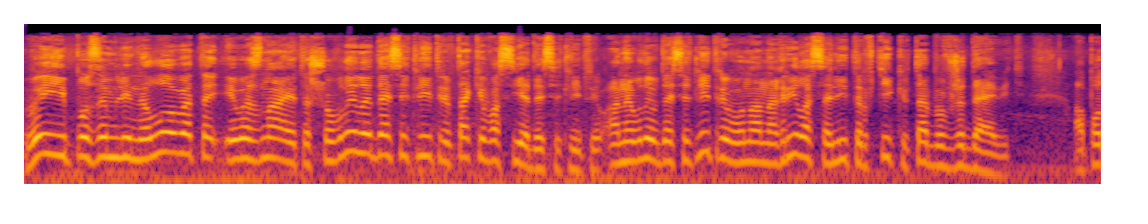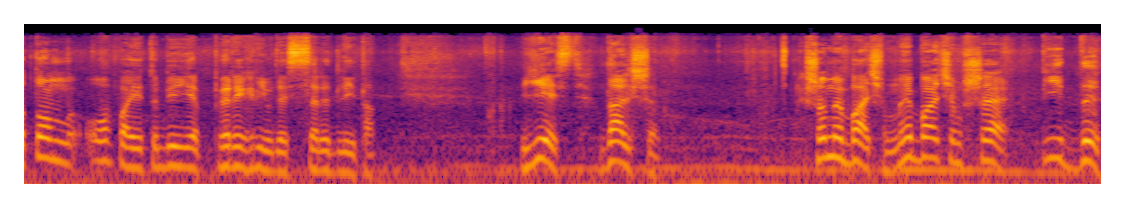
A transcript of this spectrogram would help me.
Ви її по землі не ловите, і ви знаєте, що влили 10 літрів, так і у вас є 10 літрів. А не влив 10 літрів, вона нагрілася, літр втік, і в тебе вже 9. А потім опа, і тобі є перегрів десь серед літа. Єсть. Далі. Що ми бачимо? Ми бачимо ще під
